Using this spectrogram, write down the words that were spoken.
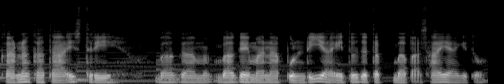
karena kata istri, bagaimanapun dia itu tetap bapak saya gitu.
